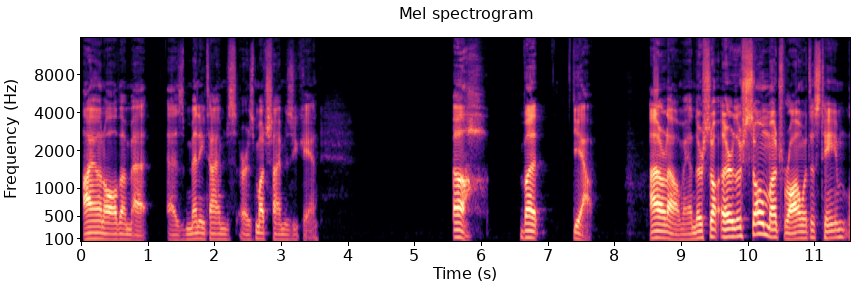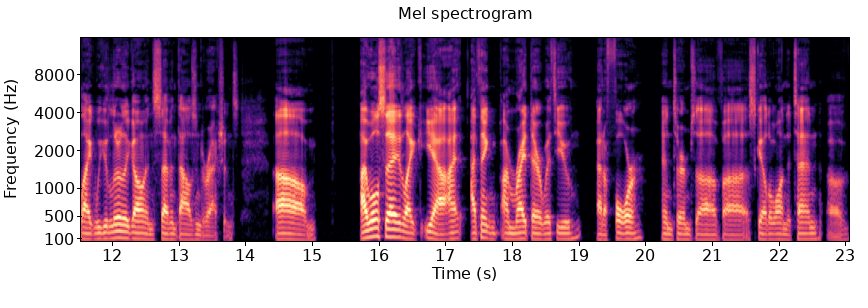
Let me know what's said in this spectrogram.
eye on all of them at as many times or as much time as you can. Ugh. But yeah. I don't know, man. There's so there, there's so much wrong with this team. Like we could literally go in seven thousand directions. Um, I will say, like, yeah, I I think I'm right there with you at a four in terms of uh, scale to one to ten of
